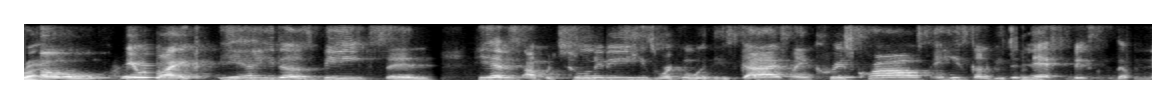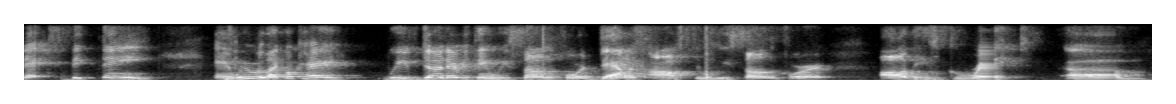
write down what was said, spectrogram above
Right. So they were like, yeah, he does beats and he had this opportunity. He's working with these guys named Kris Kross, and he's gonna be the yeah. next big the next big thing. And we were like, okay, we've done everything. We sung for Dallas Austin. We sung for all these great um,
